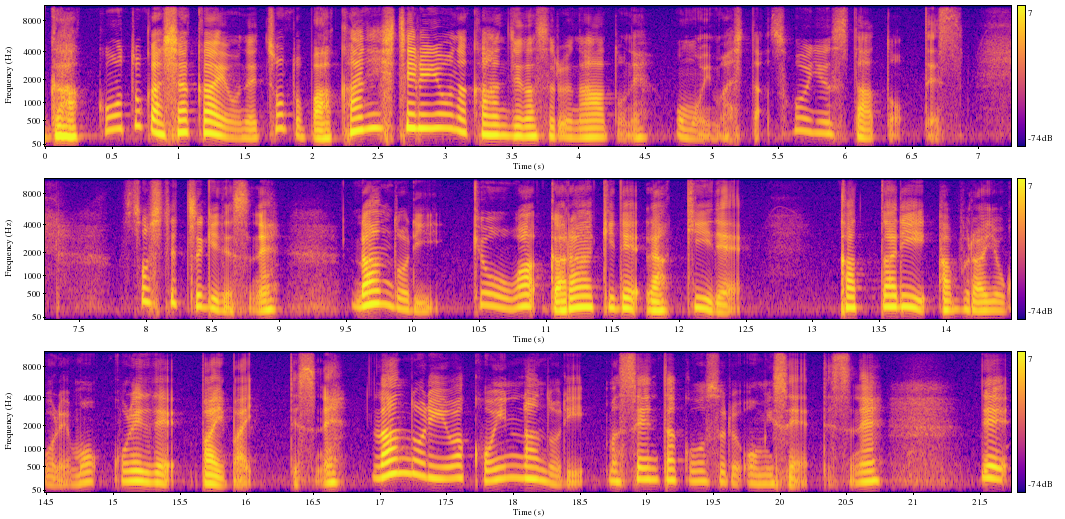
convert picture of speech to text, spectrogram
学校とか社会をねちょっとバカにしてるような感じがするなとね思いました。そういうスタートです。そして次ですね。ランドリー。今日はガラ空きでラッキーで。買ったり油汚れもこれでバイバイ。ですねランドリーはコインランドリー、まあ、洗濯をするお店ですね。で、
